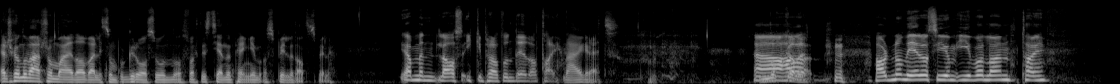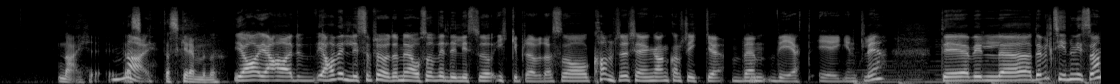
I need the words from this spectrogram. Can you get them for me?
Ellers kan du være som meg, da, være sånn på gråsonen og faktisk tjene penger med å spille dataspillet. Ja, men la oss ikke prate om det, da, Tai. Nei, greit. Eh, Nok av har, har du noe mer å si om EVE Online, Tai? Nei. Det er, Nei. det er skremmende. Ja, jeg har, jeg har veldig lyst til å prøve det, men jeg har også veldig lyst til å ikke prøve det. Så kanskje det skjer en gang, kanskje ikke. Hvem vet egentlig? Det vil, eh, det vil tiden vise.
